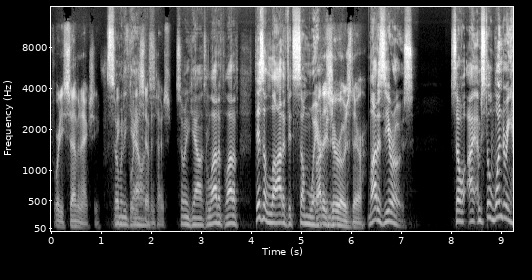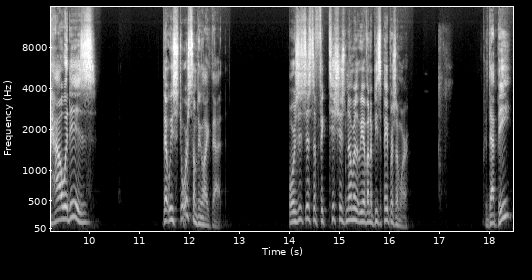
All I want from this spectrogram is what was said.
47, actually. So many 47 gallons. times. So many gallons. A lot of, a lot of, there's a lot of it somewhere. A lot of zeros there. A lot of zeros. So I, I'm still wondering how it is that we store something like that. Or is this just a fictitious number that we have on a piece of paper somewhere? Could that be?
